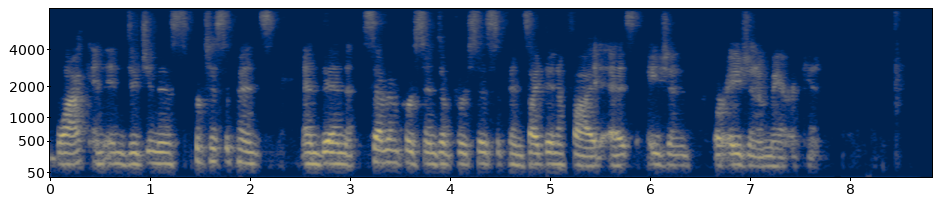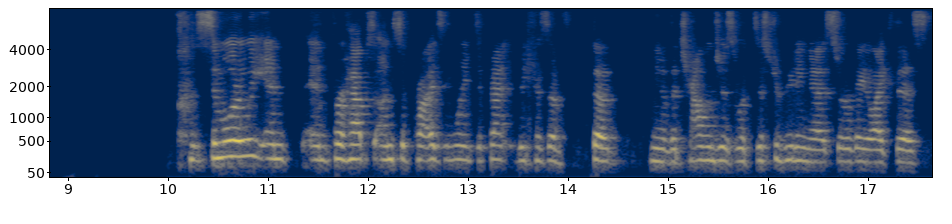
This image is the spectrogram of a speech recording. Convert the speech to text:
Black and Indigenous participants, and then 7% of participants identified as Asian or Asian American. Similarly, and, and perhaps unsurprisingly, because of the, you know, the challenges with distributing a survey like this,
